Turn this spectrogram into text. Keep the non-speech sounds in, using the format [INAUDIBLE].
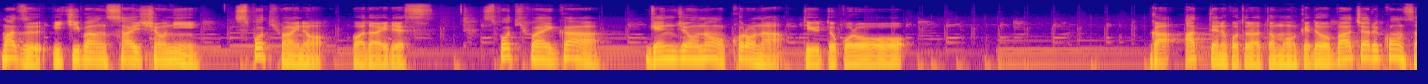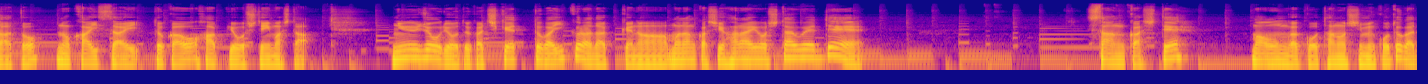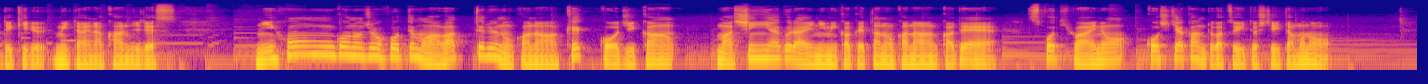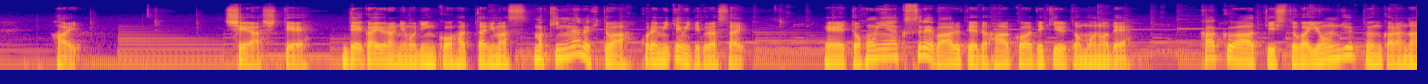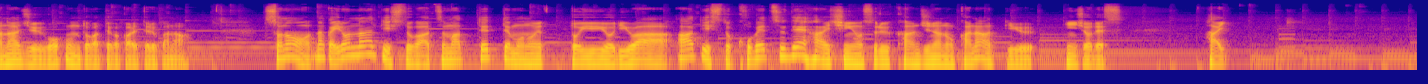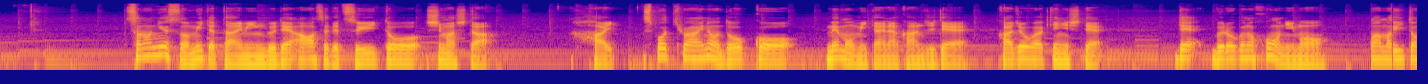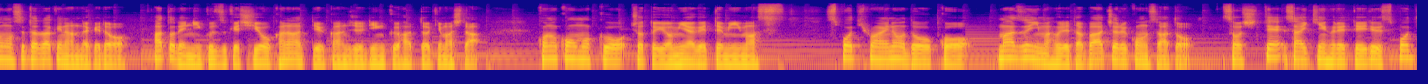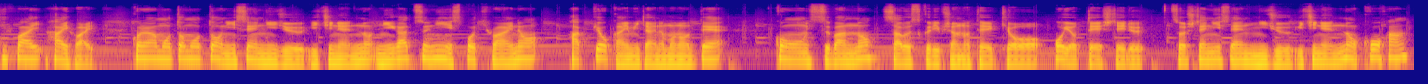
まず一番最初に Spotify の話題です。Spotify が現状のコロナっていうところがあってのことだと思うけど、バーチャルコンサートの開催とかを発表していました。入場料というかチケットがいくらだっけなまあなんか支払いをした上で参加して、まあ音楽を楽しむことができるみたいな感じです。日本語の情報ってもう上がってるのかな？結構時間、まあ深夜ぐらいに見かけたのかなんかで、Spotify の公式アカウントがツイートしていたものを、はい、シェアして、で、概要欄にもリンクを貼ってあります。まあ気になる人はこれ見てみてください。えっ、と、翻訳すればある程度把握はできると思うので、各アーティストが40分から75分とかって書かれてるかな。その、なんかいろんなアーティストが集まってってものというよりは、アーティスト個別で配信をする感じなのかなっていう印象です。はい。そのニュースを見たタイミングで合わせてツイートをしました。はい。Spotify の動向メモみたいな感じで、箇条書きにして、で、ブログの方にも、ままツイートを載せただけなんだけど、後で肉付けしようかなっていう感じでリンク貼っておきました。この項目をちょっと読み上げてみます。Spotify の動向。まず今触れたバーチャルコンサート。そして最近触れている Spotify Hi-Fi。これはもともと2021年の2月に Spotify の発表会みたいなもので、高音質版のサブスクリプションの提供を予定している。そして2021年の後半、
